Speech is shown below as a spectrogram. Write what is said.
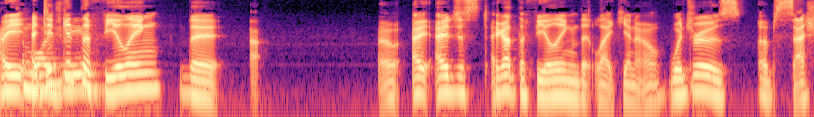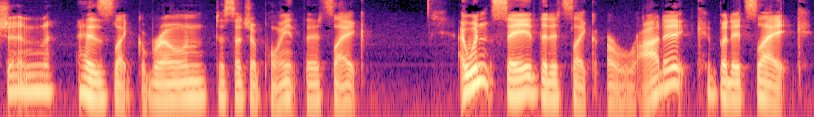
I I more did get the feeling that. Oh, I I just I got the feeling that like you know Woodrue's obsession has like grown to such a point that it's like I wouldn't say that it's like erotic, but it's like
